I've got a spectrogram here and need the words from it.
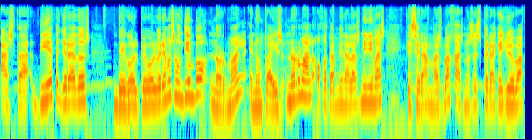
hasta 10 grados de golpe. Volveremos a un tiempo normal en un país normal, ojo también a las mínimas que serán más bajas. No se espera que llueva,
